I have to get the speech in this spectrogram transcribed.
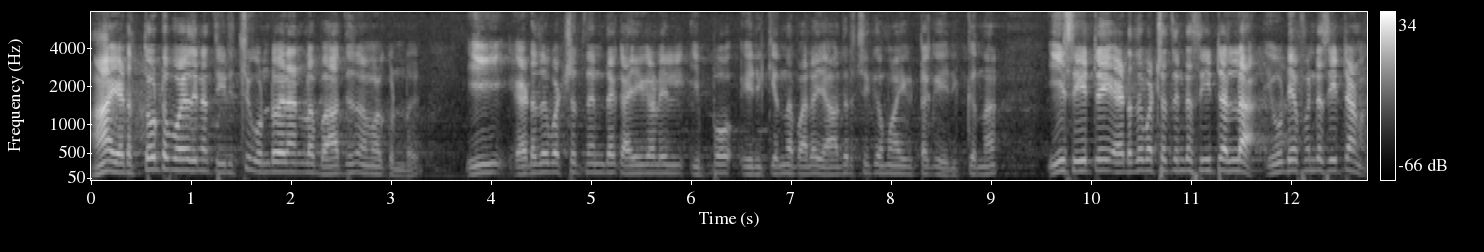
ആ ഇടത്തോട്ട് പോയതിനെ തിരിച്ചു കൊണ്ടുവരാനുള്ള ബാധ്യത നമ്മൾക്കുണ്ട്. ഈ ഇടതുപക്ഷത്തിന്റെ കൈകളിൽ ഇപ്പോൾ ഇരിക്കുന്ന പല യാദൃച്ഛികമായിട്ടൊക്കെ ഇരിക്കുന്ന ഈ സീറ്റ് ഇടതുപക്ഷത്തിന്റെ സീറ്റല്ല യു ഡി എഫിന്റെ സീറ്റാണ്.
